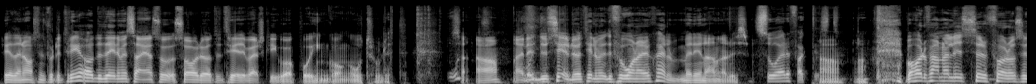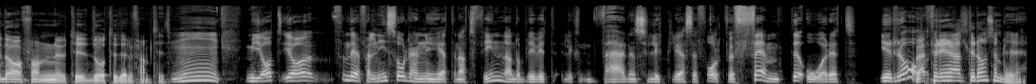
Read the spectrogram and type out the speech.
redan i avsnitt 43 av The Daily Messiah så sa du att det tredje världskrig var på ingång. Otroligt. Så, ja, nej, det, du ser, du har till och med du förvånar dig själv med dina analyser. Så är det faktiskt. Ja, ja. Vad har du för analyser för oss idag från nutid, dåtid eller framtid? Mm, men jag, jag funderar ifall ni såg den här nyheten att Finland har blivit liksom världens lyckligaste folk för femte året i rad. Varför är det alltid de som blir det?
